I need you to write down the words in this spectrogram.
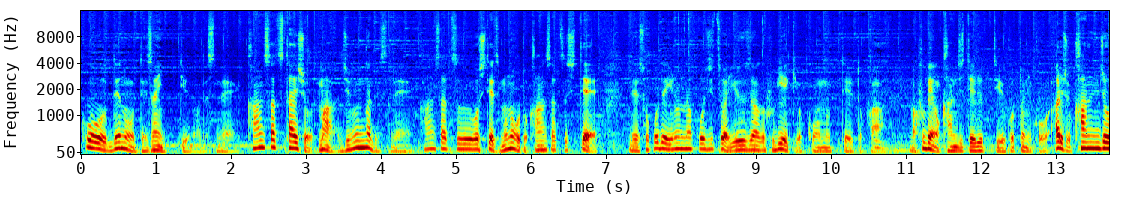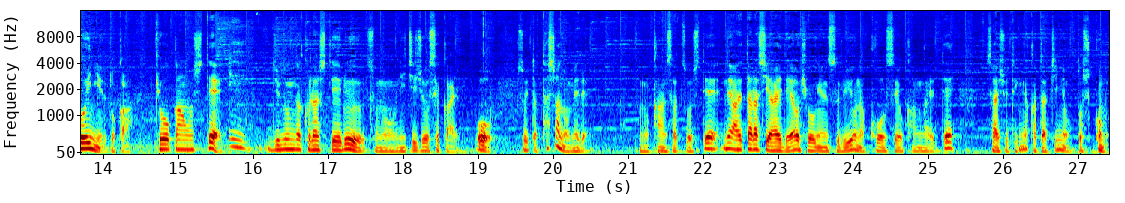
考でのデザインっていうのはですね観察対象まあ自分がですね観察をして物事を観察してでそこでいろんなこう実はユーザーが不利益を被っているとか、うん、まあ、不便を感じているっていうことにこうある種感情移入とか共感をして、自分が暮らしているその日常世界をそういった他者の目でその観察をしてで新しいアイデアを表現するような構成を考えて最終的な形に落とし込む。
